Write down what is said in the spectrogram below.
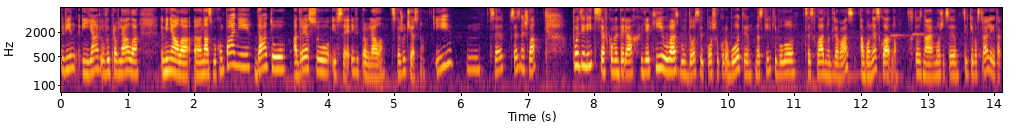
Він і я виправляла, міняла е, назву компанії, дату, адресу і все, і відправляла. Скажу чесно. І це, це знайшла. Поділіться в коментарях, який у вас був досвід пошуку роботи, наскільки було це складно для вас або не складно. Хто знає, може це тільки в Австралії так.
